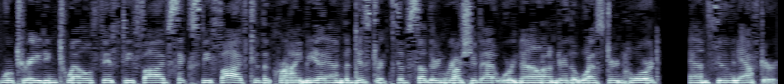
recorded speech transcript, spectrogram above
were trading 1255-65 to the Crimea and the districts of southern Russia that were now under the western horde, and soon after,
